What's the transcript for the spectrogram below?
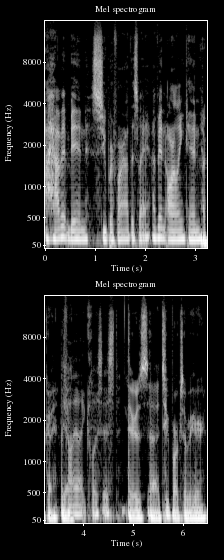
I haven't been super far out this way. I've been Arlington. Okay. That's yeah. probably like closest. There's uh, two parks over here.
